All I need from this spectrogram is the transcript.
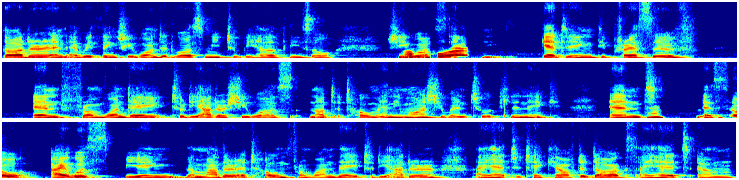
daughter and everything she wanted was me to be healthy. So she of was um, getting depressive and from one day to the other she was not at home anymore she went to a clinic and mm-hmm. so I was being the mother at home from one day to the other. I had to take care of the dogs. I had um,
